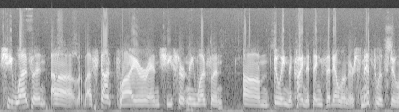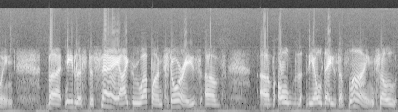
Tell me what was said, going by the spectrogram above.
she wasn't uh, a stunt flyer, and she certainly wasn't um, doing the kind of things that Elinor Smith was doing. But needless to say, I grew up on stories of of old the old days of flying. So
